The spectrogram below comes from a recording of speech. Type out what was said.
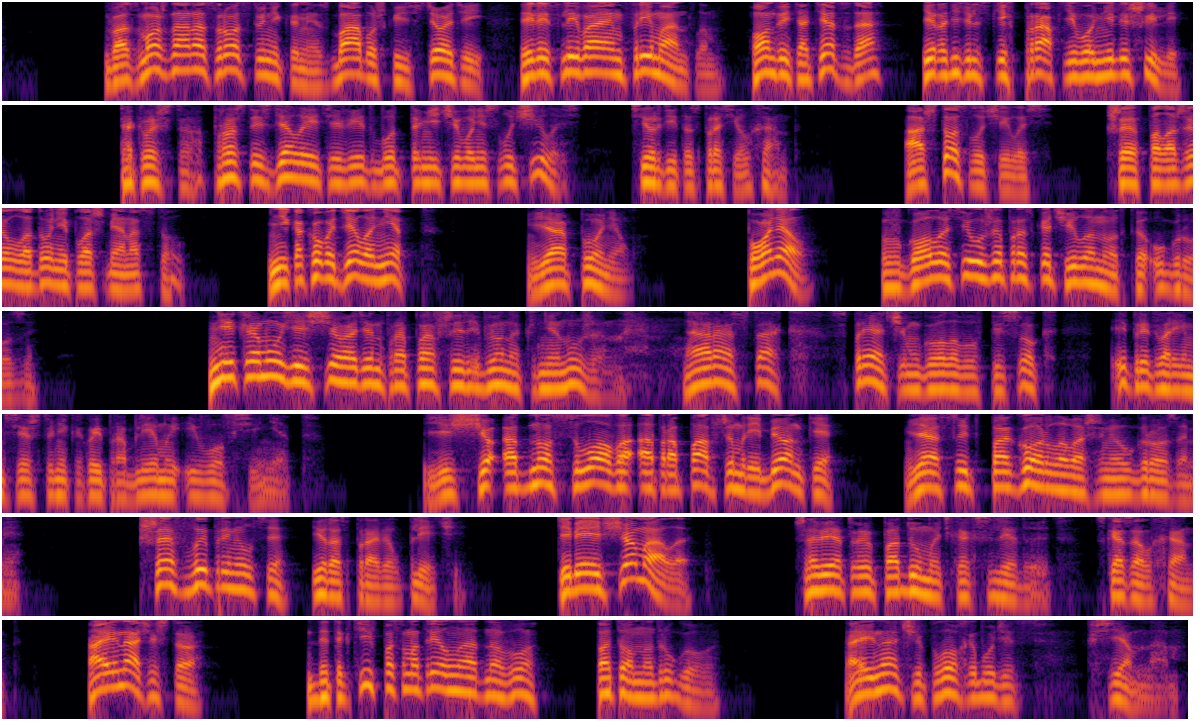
«Возможно, она с родственниками, с бабушкой, с тетей или с Ливаем Фримантлом. Он ведь отец, да? и родительских прав его не лишили. «Так вы что, просто сделаете вид, будто ничего не случилось?» — сердито спросил Хант. «А что случилось?» Шеф положил ладони плашмя на стол. «Никакого дела нет». «Я понял». «Понял?» В голосе уже проскочила нотка угрозы. «Никому еще один пропавший ребенок не нужен. А раз так, спрячем голову в песок и притворимся, что никакой проблемы и вовсе нет». «Еще одно слово о пропавшем ребенке!» «Я сыт по горло вашими угрозами!» Шеф выпрямился и расправил плечи. «Тебе еще мало?» «Советую подумать как следует», — сказал Хант. «А иначе что?» Детектив посмотрел на одного, потом на другого. «А иначе плохо будет всем нам».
